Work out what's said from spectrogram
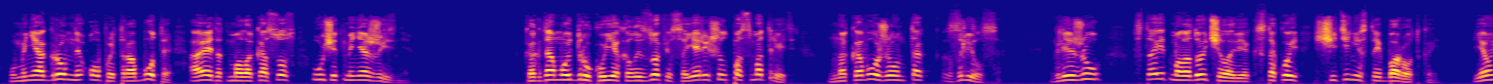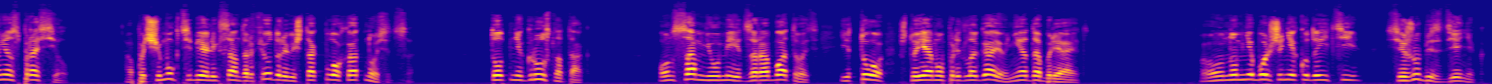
у меня огромный опыт работы, а этот молокосос учит меня жизни». Когда мой друг уехал из офиса, я решил посмотреть, на кого же он так злился. Гляжу, стоит молодой человек с такой щетинистой бородкой. Я у него спросил, а почему к тебе Александр Федорович так плохо относится? Тот мне грустно так. Он сам не умеет зарабатывать, и то, что я ему предлагаю, не одобряет. Но мне больше некуда идти, сижу без денег.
